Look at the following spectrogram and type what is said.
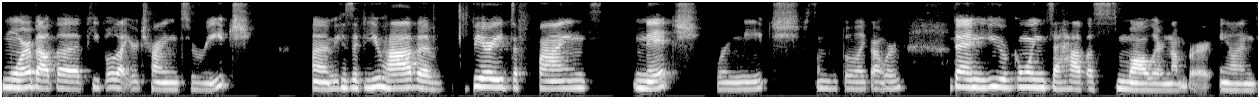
more about the people that you're trying to reach um, because if you have a very defined niche or niche, some people like that word, then you're going to have a smaller number and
